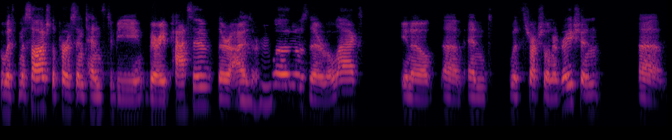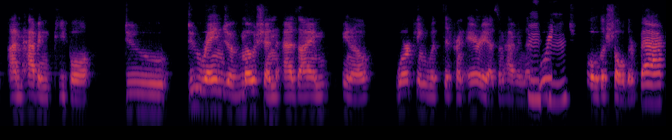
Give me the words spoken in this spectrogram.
with massage, the person tends to be very passive. Their eyes are Mhm. closed, they're relaxed, you know. Um, and with structural integration, um, I'm having people do do range of motion as I'm, you know, working with different areas. I'm having them reach, Mhm. pull the shoulder back,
